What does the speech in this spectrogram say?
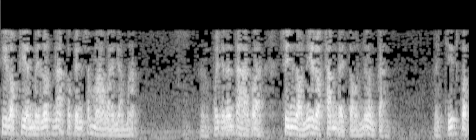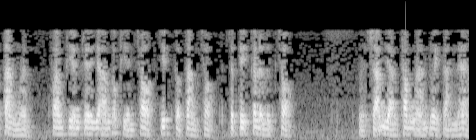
ที่เราเพียรไม่ลดละก็เป็นสัมมาวายามะเพราะฉะนั้นถ้าหากว่า สิ่งเหล่านี้เราทำได้ต่อเนื่องกันจิตก็ตั้งมันความเพียรพยายามก็เพียรชอบ จิตก็ตั้งชอบ สติก็ระลึกชอบ สามอย่างทำงานด้วยกันแล้ว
